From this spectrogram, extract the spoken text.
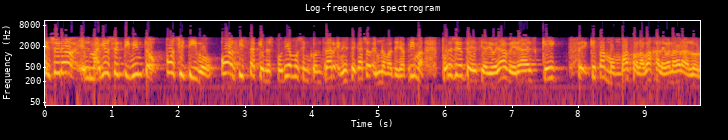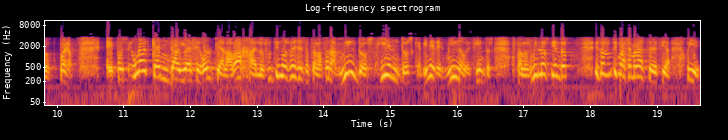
Eso era el mayor sentimiento positivo o alcista que nos podíamos encontrar, en este caso, en una materia prima. Por eso yo te decía, digo, ya verás qué, qué zambombazo a la baja le van a dar al oro. Bueno, eh, pues una vez que han dado ya ese golpe a la baja en los últimos meses hasta la zona 1200, que viene del 1900 hasta los 1200, estas últimas semanas te decía, oye,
